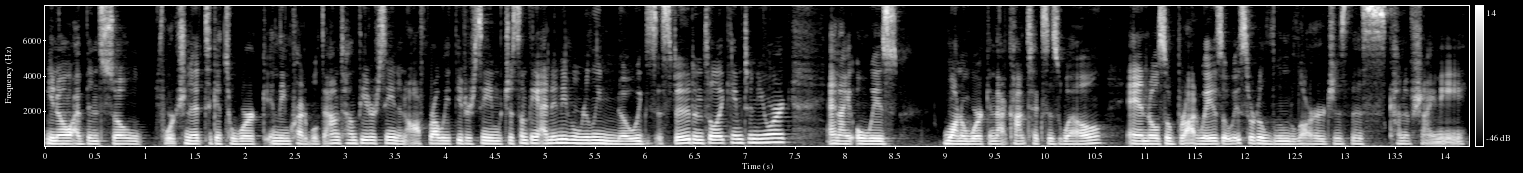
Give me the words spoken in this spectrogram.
You know, I've been so fortunate to get to work in the incredible downtown theater scene and off Broadway theater scene, which is something I didn't even really know existed until I came to New York. And I always want to work in that context as well. And also, Broadway has always sort of loomed large as this kind of shiny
